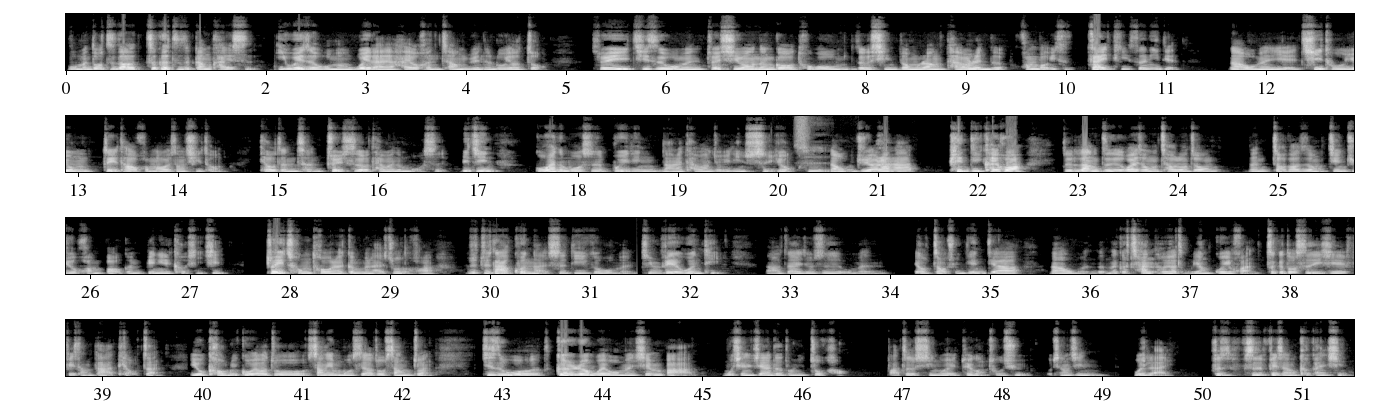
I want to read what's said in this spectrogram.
我们都知道，这个只是刚开始，意味着我们未来还有很长远的路要走。所以，其实我们最希望能够透过我们这个行动，让台湾人的环保意识再提升一点。那我们也企图用这套环保外送系统，调整成最适合台湾的模式。毕竟，国外的模式不一定拿来台湾就一定使用。是，那我们就要让它遍地开花，就让这个外送的潮流中能找到这种兼具环保跟便利的可行性。最从头来根本来说的话。我觉得最大的困难是第一个，我们经费的问题，然后再就是我们要找寻店家，那我们的那个餐盒要怎么样归还，这个都是一些非常大的挑战。有考虑过要做商业模式，要做商转。其实我个人认为，我们先把目前现在的东西做好，把这个行为推广出去，我相信未来是是非常有可看性。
